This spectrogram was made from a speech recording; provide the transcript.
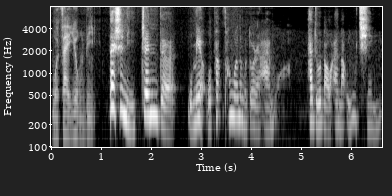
我在用力。但是你真的，我没有，我碰碰过那么多人按摩，他只会把我按到乌青，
